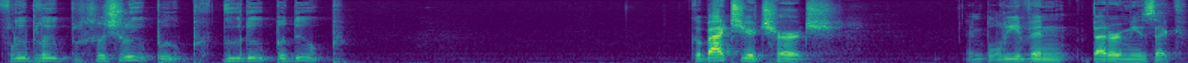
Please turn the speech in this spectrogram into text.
Floop bloop shloop boop. Goodoop badoop. Go back to your church and believe in better music.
